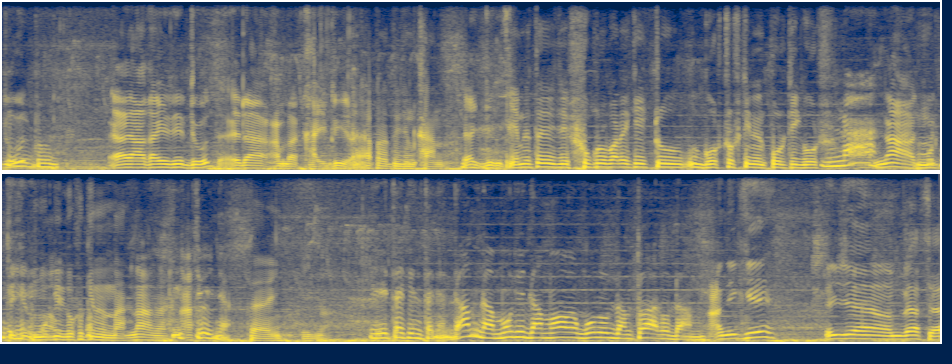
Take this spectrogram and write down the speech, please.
দুধ। আধা কেজি দুধ এটা আমরা খাই দুই আপনারা দুজন খান। একদিন এমনিতে যে শুক্রবারে কি একটু গোষ্ঠ কিনেন পোলট্রি গোষ্ঠ না। না মুরগি- মুরগির গোষ্ঠ কিনেন না? না না না। তাই। না। এটা কিনতে নেই দাম না মুড়ির দাম গরুর দাম তো আরও দাম। আনি কি এই যে বেচে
